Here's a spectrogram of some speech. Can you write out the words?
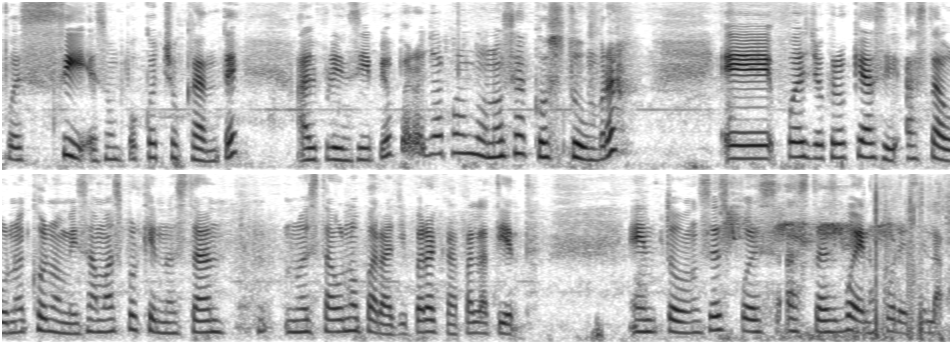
pues sí, es un poco chocante al principio, pero ya cuando uno se acostumbra, eh, pues yo creo que así hasta uno economiza más porque no, no está uno para allí, para acá, para la tienda. Entonces, pues hasta es bueno por ese lado.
